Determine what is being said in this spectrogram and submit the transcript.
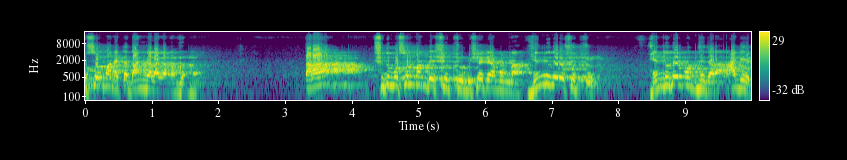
মুসলমান একটা দাঙ্গা লাগানোর জন্য। তারা শুধু মুসলমানদের শত্রু, বিষয়টা এমন না, হিন্দুদেরও শত্রু। হিন্দুদের মধ্যে যারা আগের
